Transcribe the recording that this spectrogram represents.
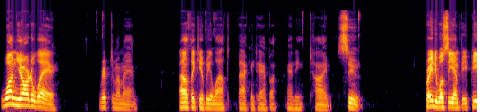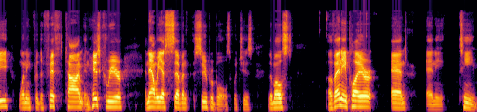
One yard away. Ripped him a man. I don't think he'll be allowed back in Tampa anytime soon. Brady was the MVP, winning for the fifth time in his career, and now he has seven Super Bowls, which is the most of any player and any team.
